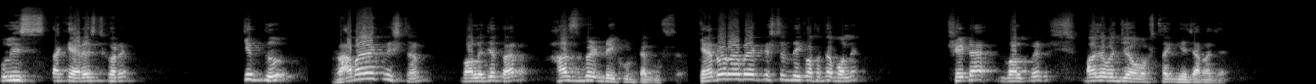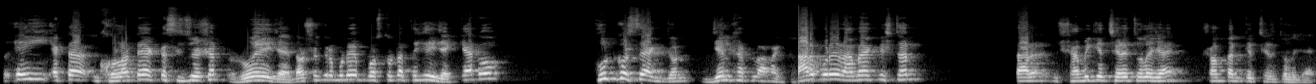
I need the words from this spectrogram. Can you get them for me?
পুলিশ তাকে অ্যারেস্ট করে। কিন্তু রামায়া কৃষ্ণন বলে যে তার হাজবেন্ড এই খুনটা করছে। কেন রামায়া কৃষ্ণন এই কথাটা বলে? সেটা গল্পের মাঝামাঝি অবস্থায় গিয়ে জানা যায়। তো এই একটা ঘোলাটে একটা সিচুয়েশন রয়েই যায়। দর্শকের মনে প্রশ্নটা থেকেই যায়, কেন খুন করছে একজন, জেল খাটলো আরেকজন? তারপরে রামায়া কৃষ্ণন তার স্বামীকে ছেড়ে চলে যায়, সন্তানকে ছেড়ে চলে যায়।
